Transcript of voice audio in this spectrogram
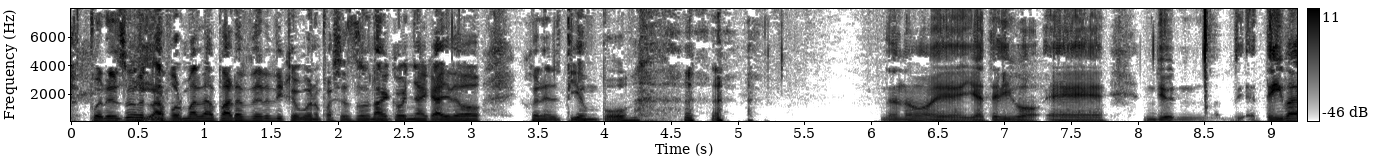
Por eso, y... la forma de aparecer, dije, bueno, pues esto es una coña que ha ido con el tiempo. No, no, eh, ya te digo, eh, yo, te iba,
